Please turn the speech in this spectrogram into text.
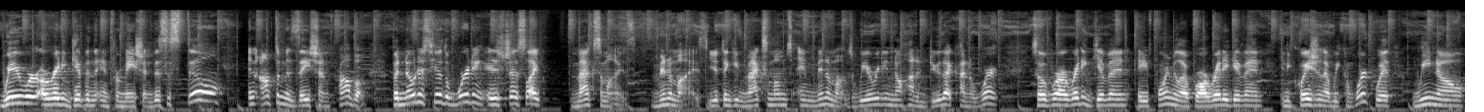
we were already given the information. This is still an optimization problem. But notice here the wording is just like maximize, minimize. You're thinking maximums and minimums. We already know how to do that kind of work. So if we're already given a formula, if we're already given an equation that we can work with, we know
